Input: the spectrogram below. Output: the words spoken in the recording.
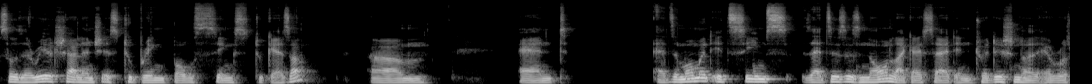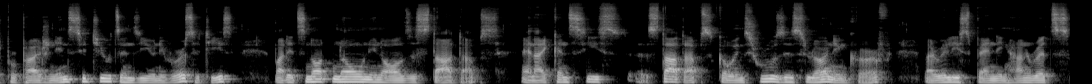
so the real challenge is to bring both things together um, and at the moment, it seems that this is known, like I said, in traditional aeros propulsion institutes and the universities, but it's not known in all the startups. And I can see uh, startups going through this learning curve by really spending hundreds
